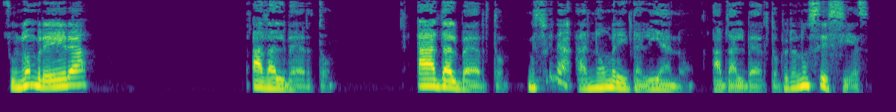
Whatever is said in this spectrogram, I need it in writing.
Su nombre era Adalberto. Adalberto. Me suena a nombre italiano, Adalberto, pero no sé si es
